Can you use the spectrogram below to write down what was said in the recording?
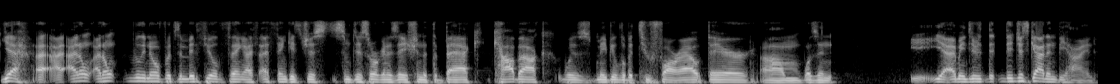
yeah, I, I don't I don't really know if it's a midfield thing. I, I think it's just some disorganization at the back. Kabak was maybe a little bit too far out there. Um, wasn't. Yeah, I mean they they just got in behind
